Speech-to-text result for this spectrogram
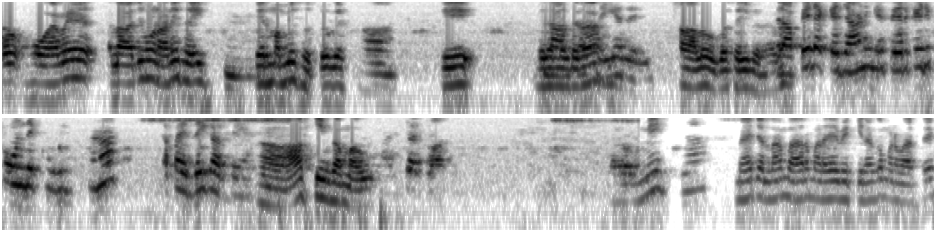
ਤਾਂ ਉਹ ਐਵੇਂ ਇਲਾਜ ਹੋਣਾ ਨਹੀਂ ਸਹੀ। ਫਿਰ ਮੰਮੀ ਸੋਚੋਗੇ ਹਾਂ ਇਹ ਮੇਰੇ ਮੁੰਡੇ ਦਾ ਸਹੀ ਹੈ ਤੇਰੀ। ਹਾਲ ਹੋਊਗਾ ਸਹੀ ਫਿਰ ਫਿਰ ਆਪੇ ਲੈ ਕੇ ਜਾਣਗੇ ਫਿਰ ਕਿਹੜੀ ਕੌਣ ਦੇਖੂਗੀ ਹਨਾ? ਆਪਾਂ ਇਦਾਂ ਹੀ ਕਰਦੇ ਹਾਂ ਹਾਂ ਆਹ ਸਕੀਮ ਕੰਮ ਆਊ। ਮੰਮੀ ਹਾਂ। ਮੈਂ ਚੱਲਾਂ ਬਾਹਰ ਮਾੜਾ ਜਿਹਾ ਵਿੱਕੀ ਨਾਲ ਘੁੰਮਣ ਵਾਸਤੇ।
